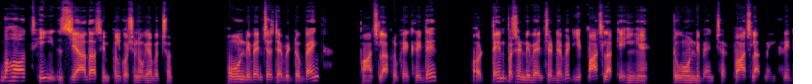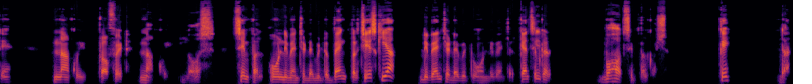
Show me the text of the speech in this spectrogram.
बहुत ही ज़्यादा सिंपल क्वेश्चन हो गया बच्चों। Own debentures debit to bank पाँच लाख रुपए खरीदे और टेन परसेंट डिबेंचर डेबिट ये पाँच लाख के ही हैं। टू ओन डिबेंचर पाँच लाख में ही खरीदे। ना कोई प्रॉफिट ना कोई loss simple own debenture debit to bank purchase किया debenture debit to own debenture cancel कर बहुत simple question okay done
